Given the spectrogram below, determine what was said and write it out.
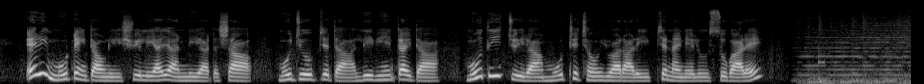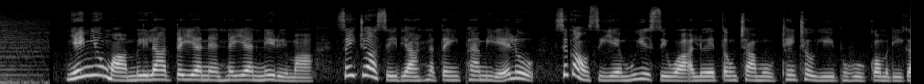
။အဲ့ဒီမိုးတိမ်တောင်တွေရွှေလျားရနေရတခြားမိုးကြိုးပစ်တာလေပြင်းတိုက်တာမိုးသီးကြွေတာမိုးထစ်ချုံရွာတာတွေဖြစ်နိုင်တယ်လို့ဆိုပါတယ်။မြိတ်မြို့မှာမေလ၁ရက်နဲ့၂ရက်နေ့တွေမှာစိတ်ကြွဆေးပြား2သိန်းဖမ်းမိတယ်လို့စစ်ကောင်စီရဲ့မူရစ်စေဝါအလွဲသုံးချမှုထိန်းချုပ်ရေးဗဟိုကော်မတီက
